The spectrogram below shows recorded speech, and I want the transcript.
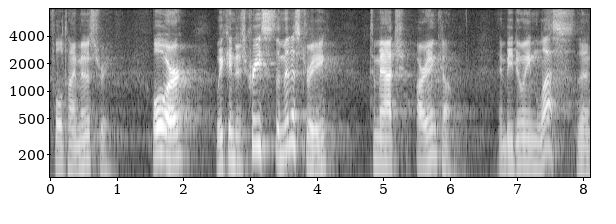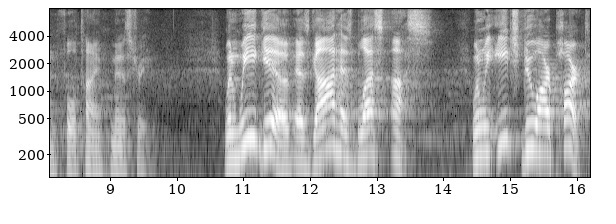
full time ministry. Or we can decrease the ministry to match our income and be doing less than full time ministry. When we give as God has blessed us, when we each do our part,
